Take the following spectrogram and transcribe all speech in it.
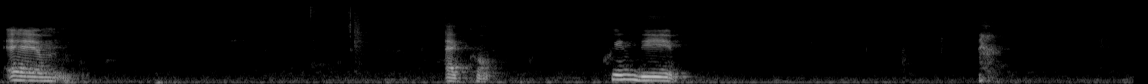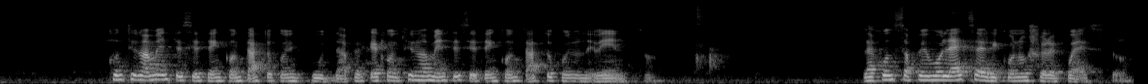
Ehm, ecco, quindi continuamente siete in contatto con il Buddha, perché continuamente siete in contatto con un evento. La consapevolezza è riconoscere questo,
